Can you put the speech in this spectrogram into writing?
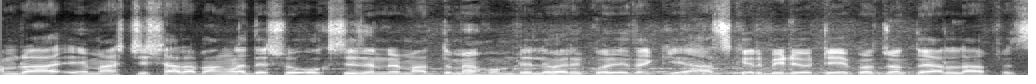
আমরা এই মাছটি সারা বাংলাদেশে অক্সিজেনের মাধ্যমে হোম ডেলিভারি করে থাকি। আজকের ভিডিওটি এ পর্যন্ত আল্লাহ হাফেজ।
